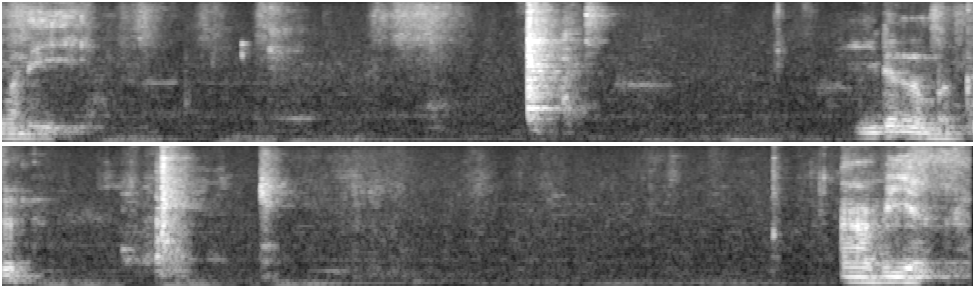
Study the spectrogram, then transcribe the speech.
മതി ഇത് നമുക്ക് അവിയൽ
